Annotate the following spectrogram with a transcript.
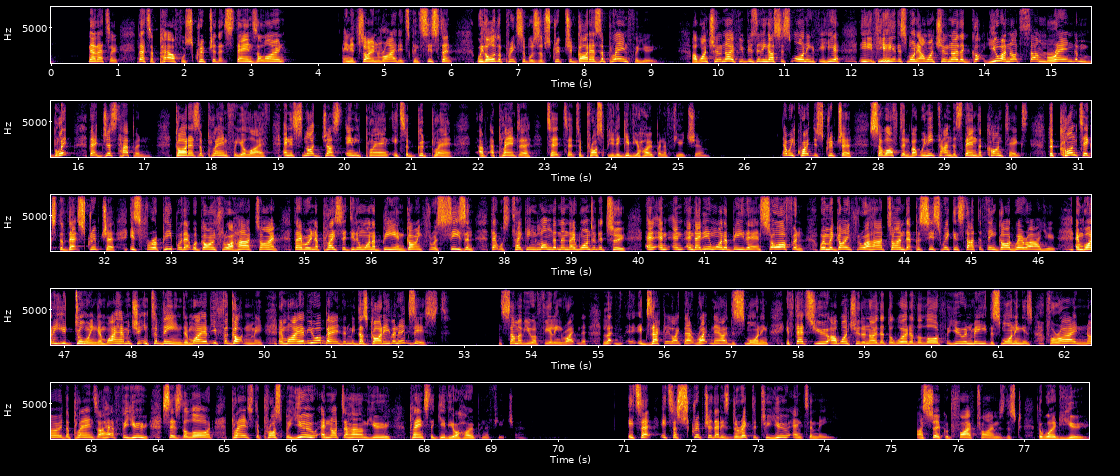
Now, that's a, that's a powerful scripture that stands alone in its own right. It's consistent with all the principles of Scripture. God has a plan for you. I want you to know if you're visiting us this morning, if you're here, if you're here this morning, I want you to know that God, you are not some random blip that just happened. God has a plan for your life. And it's not just any plan, it's a good plan, a, a plan to, to, to, to prosper you, to give you hope and a future. Now, we quote the scripture so often, but we need to understand the context. The context of that scripture is for a people that were going through a hard time. They were in a place they didn't want to be in, going through a season that was taking longer than they wanted it to, and, and, and, and they didn't want to be there. And so often, when we're going through a hard time that persists, we can start to think, God, where are you? And what are you doing? And why haven't you intervened? And why have you forgotten me? And why have you abandoned me? Does God even exist? And some of you are feeling right exactly like that right now this morning. If that's you, I want you to know that the word of the Lord for you and me this morning is For I know the plans I have for you, says the Lord. Plans to prosper you and not to harm you, plans to give you a hope and a future. It's a, it's a scripture that is directed to you and to me. I circled five times the, the word you.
